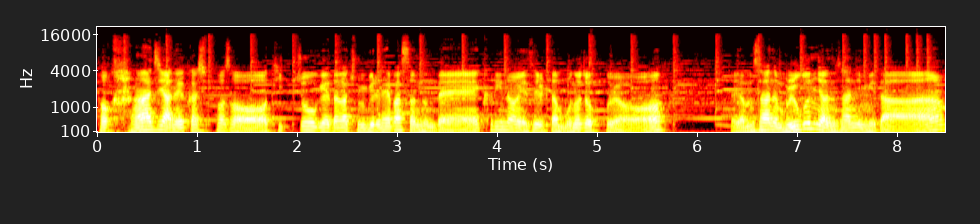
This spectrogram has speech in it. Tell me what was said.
더 강하지 않을까 싶어서 뒤쪽에다가 준비를 해봤었는데 클리너에서 일단 무너졌고요. 염산은 묽은 염산입니다.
